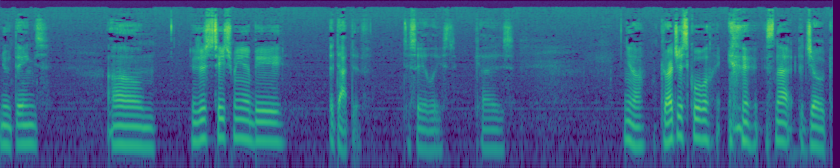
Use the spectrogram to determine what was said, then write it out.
new things. Um, you just teach me to be adaptive, to say the least, because you know graduate school it's not a joke.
